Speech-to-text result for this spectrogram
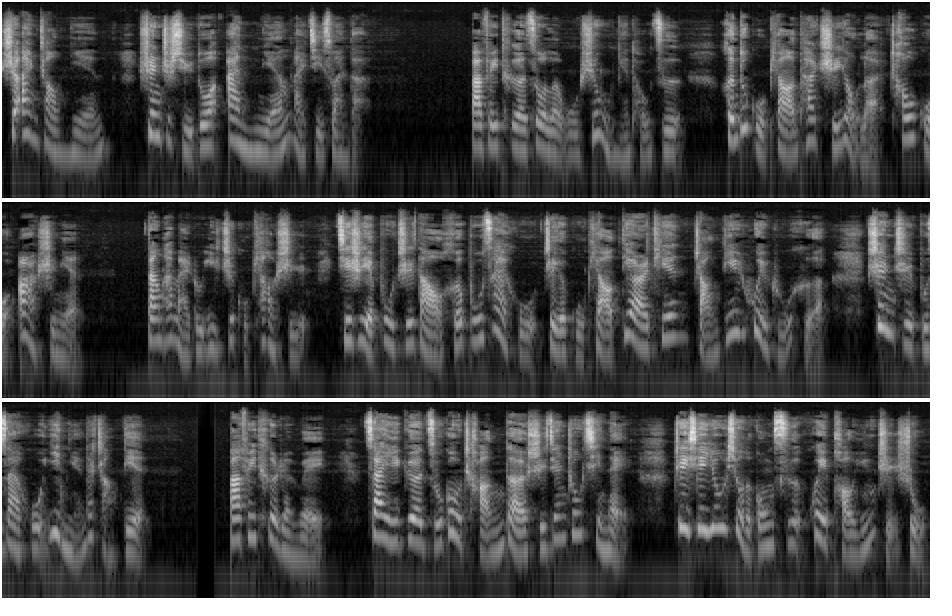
是按照年，甚至许多按年来计算的。巴菲特做了五十五年投资，很多股票他持有了超过二十年。当他买入一只股票时，其实也不知道和不在乎这个股票第二天涨跌会如何，甚至不在乎一年的涨跌。巴菲特认为。在一个足够长的时间周期内，这些优秀的公司会跑赢指数。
